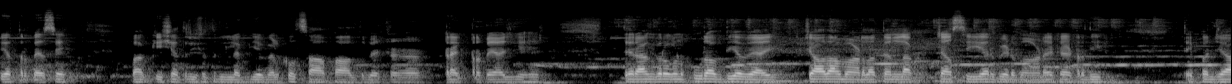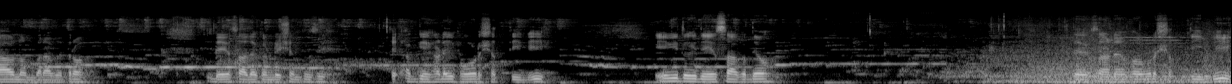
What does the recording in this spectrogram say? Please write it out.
75 ਪੈਸੇ। ਬਾਕੀ ਛਤਰੀ ਛਤਰੀ ਲੱਗੀ ਹੈ, ਬਿਲਕੁਲ ਸਾਫ਼ ਹਾਲਤ ਵਿੱਚ ਟਰੈਕਟਰ ਪਿਆ ਜੀ ਇਹ। ਤੇ ਰੰਗ ਰੋਗਨ ਪੂਰਾ ਵਧੀਆ ਪਿਆ ਜੀ। 14 ਮਾਡਲ ਆ 3 ਲੱਖ 85000 ਰੁਪਏ ਡਿਮਾਂਡ ਹੈ ਟਰੈਕਟਰ ਦੀ। ਤੇ ਪੰਜਾਬ ਨੰਬਰ ਆ ਮਿੱਤਰੋ। ਦੇਖ ਸਕਦੇ ਕੰਡੀਸ਼ਨ ਤੁਸੀਂ। ਤੇ ਅੱਗੇ ਖੜਾ ਹੀ ਫੋਰਡ 3620 ਇਹ ਵੀ ਤੁਸੀਂ ਦੇਖ ਸਕਦੇ ਹੋ। ਦੇਖ ਸਕਦੇ ਹੋ ਫੋਰਡ 3620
